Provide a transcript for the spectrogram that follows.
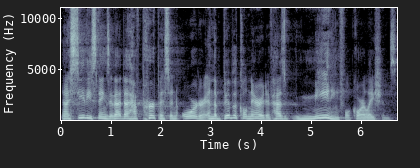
And I see these things that, that have purpose and order, and the biblical narrative has meaningful correlations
